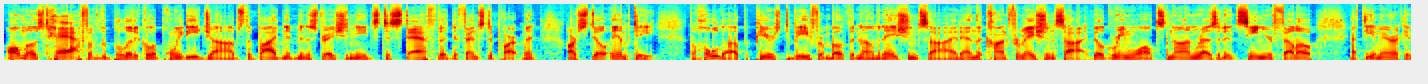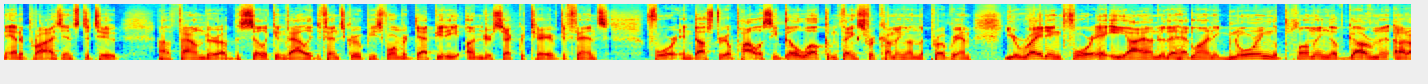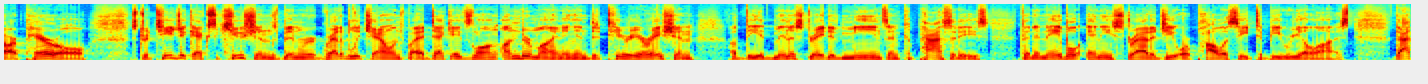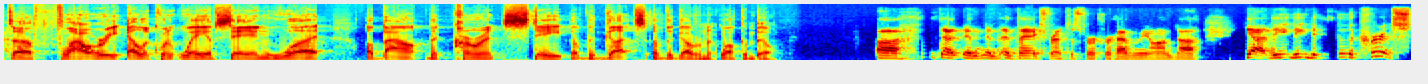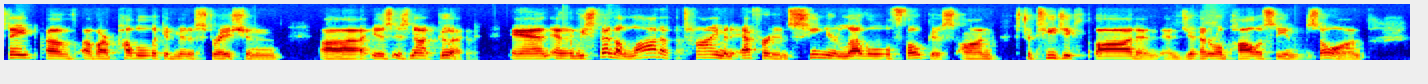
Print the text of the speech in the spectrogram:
Almost half of the political appointee jobs the Biden administration needs to staff the Defense Department are still empty. The holdup appears to be from both the nomination side and the confirmation side. Bill Greenwalt's non resident senior fellow at the American Enterprise Institute, uh, founder of the Silicon Valley Defense Group. He's former Deputy Undersecretary of Defense for Industrial Policy. Bill, welcome. Thanks for coming on the program. You're writing for AEI under the headline Ignoring the Plumbing of Government at Our Peril. Strategic strategic execution's been regrettably challenged by a decades long undermining and deterioration of the administrative means and capacities that enable any strategy or policy to be realized. That's a flowery, eloquent way of saying what about the current state of the guts of the government. Welcome, Bill. Uh, that, and, and, and, thanks, Francis, for, for having me on. Uh, yeah, the, the, the, current state of, of our public administration uh, is is not good. And, and we spend a lot of time and effort and senior level focus on strategic thought and, and general policy and so on.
